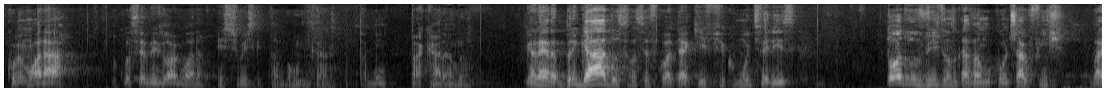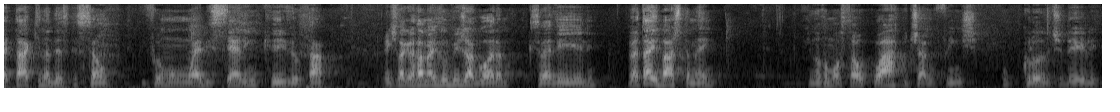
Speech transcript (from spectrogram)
comemorar o que você viveu agora. Esse whisky tá bom, hein, cara? Tá bom pra caramba. Galera, obrigado se você ficou até aqui. Fico muito feliz. Todos os vídeos que nós gravamos com o Thiago Finch vai estar aqui na descrição. Foi uma websérie incrível, tá? A gente vai gravar mais um vídeo agora, que você vai ver ele. Vai estar aí embaixo também. Que nós vamos mostrar o quarto do Thiago Finch, o closet dele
